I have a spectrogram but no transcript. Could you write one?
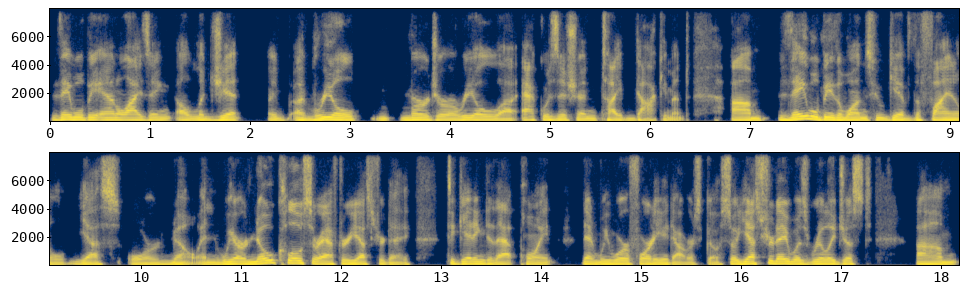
They will be analyzing a legit a, a real merger, a real uh, acquisition type document. Um, they will be the ones who give the final yes or no. And we are no closer after yesterday to getting to that point than we were 48 hours ago. So yesterday was really just um,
